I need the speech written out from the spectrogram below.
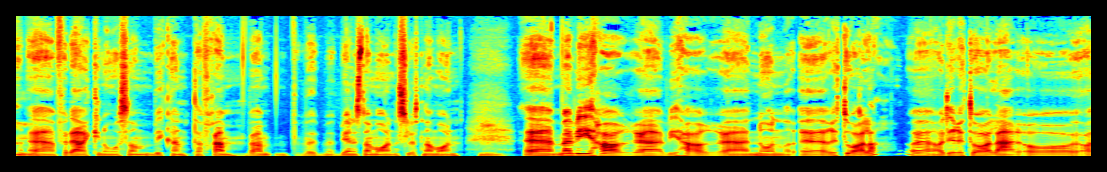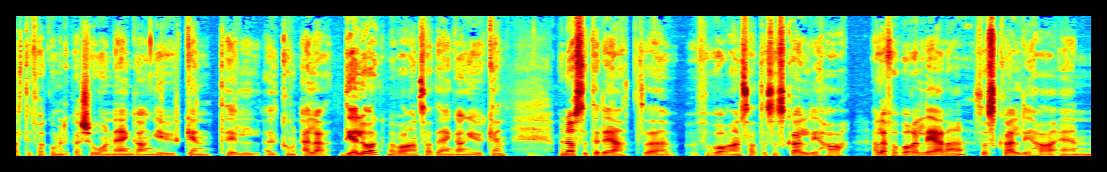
Mm. For det er ikke noe som vi kan ta frem ved begynnelsen av måneden, slutten av måneden. Mm. men vi har, vi har noen ritualer. Og de ritualene er å, alltid fra kommunikasjon en gang i uken til Eller dialog med våre ansatte en gang i uken. Men også til det at for våre ansatte så skal de ha eller for våre ledere, så skal de ha en,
